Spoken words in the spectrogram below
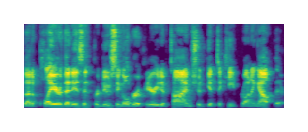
that a player that isn't producing over a period of time should get to keep running out there.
